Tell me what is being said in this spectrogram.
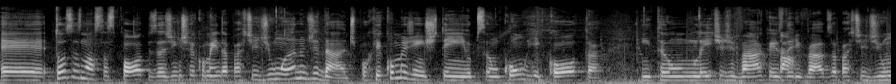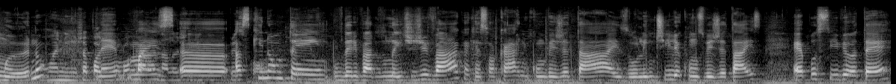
É, todas as nossas pops a gente recomenda a partir de um ano de idade, porque como a gente tem opção com ricota, então leite de vaca e os Tá. derivados a partir de um ano. Um aninho já pode né? colocar Mas pra as que não tem o derivado do leite de vaca, que é só carne com vegetais, ou lentilha com os vegetais, é possível até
